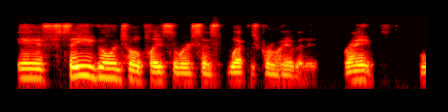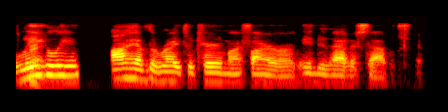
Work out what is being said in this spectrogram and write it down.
if say you go into a place where it says weapons prohibited, right? Legally, right. I have the right to carry my firearm into that establishment.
